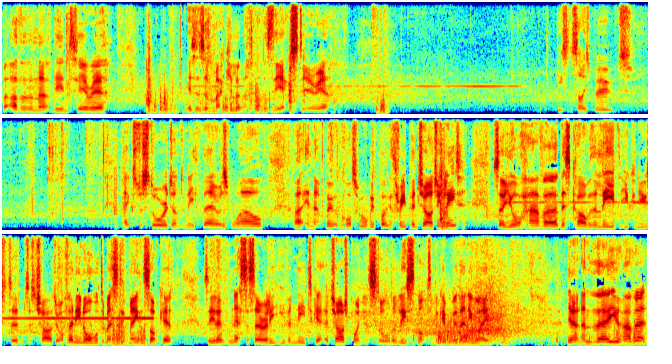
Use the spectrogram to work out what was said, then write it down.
but other than that, the interior is as immaculate as the exterior. Decent sized boot. Extra storage underneath there as well. Uh, in that boot, of course, we will be putting a three-pin charging lead. So you'll have uh, this car with a lead that you can use to just charge it off any normal domestic main socket. So you don't necessarily even need to get a charge point installed, at least not to begin with anyway. You know, and there you have it.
